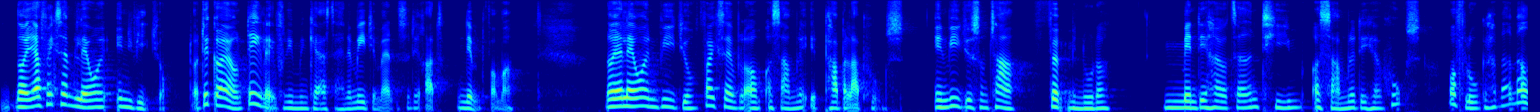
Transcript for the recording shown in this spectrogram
når jeg for eksempel laver en video, og det gør jeg jo en del af, fordi min kæreste han er mediemand, så det er ret nemt for mig. Når jeg laver en video, for eksempel om at samle et papalaphus, en video, som tager 5 minutter, men det har jo taget en time at samle det her hus, hvor Floke har været med.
